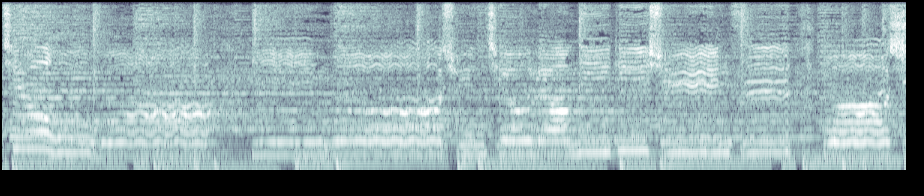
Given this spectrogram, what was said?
救我，因我寻求了你的训词。我是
